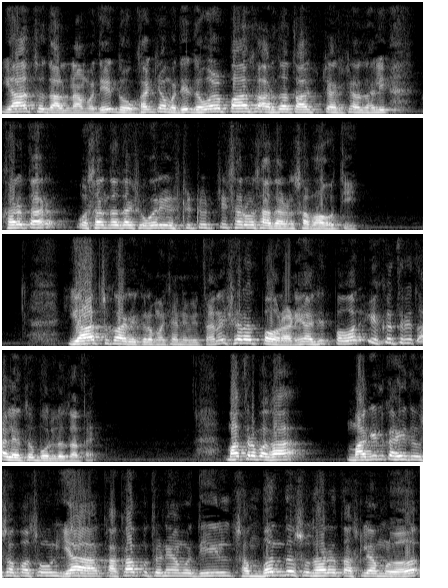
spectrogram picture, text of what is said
याच दालनामध्ये दोघांच्या मध्ये जवळपास अर्धा तास चर्चा झाली. खरं तर वसंतदादा शुगर इन्स्टिट्यूटची सर्वसाधारण सभा होती. याच कार्यक्रमाच्या निमित्तानं शरद पवार आणि अजित पवार एकत्रित आल्याचं बोललं जात आहे मात्र बघा मागील काही दिवसापासून या काका पुतण्यामधील संबंध सुधारत असल्यामुळं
